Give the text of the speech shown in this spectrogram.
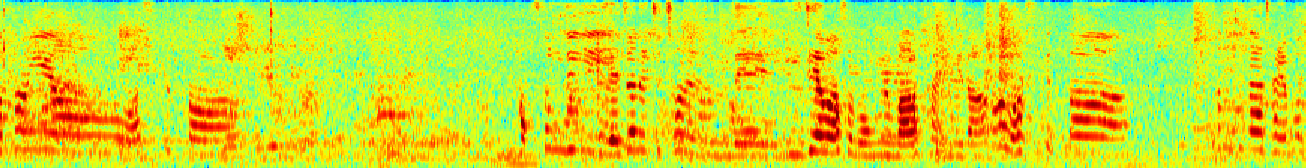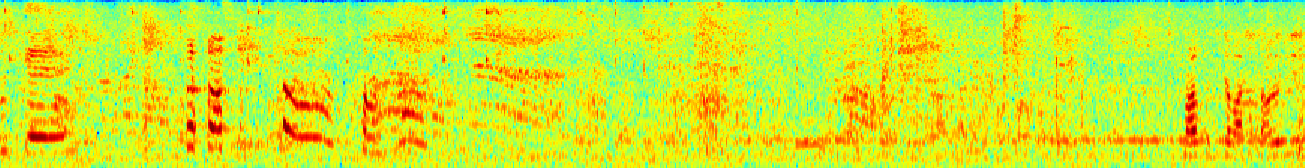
마라탕이요. 맛있겠다. 박성준이 예전에 추천해줬는데 이제 와서 먹는 마라탕입니다. 아 맛있겠다. 성준아 잘 먹을게. 마라탕 진짜 맛있다. 여기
